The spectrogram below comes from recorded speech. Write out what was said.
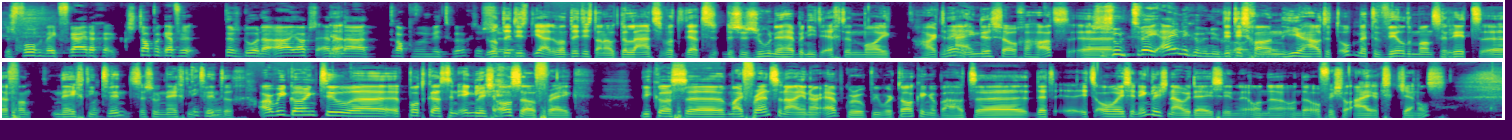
dus volgende week vrijdag eh, stap ik even tussendoor naar Ajax en Ja. daarna trappen we weer terug. Dus, Want, dit eh, is, ja, want dit is dan ook de laatste. Want ja, de seizoenen hebben niet echt een mooi hard Nee. einde zo gehad. Eh, seizoen 2 eindigen we nu dit is gewoon. hier houdt het op met de Wildemans rit eh, van 1920, seizoen 1920. Are we going to uh, podcast in English also, Freek? Because uh, my friends and I in our app group we were talking about uh, that it's always in English nowadays in on uh, on the official Ajax channels.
